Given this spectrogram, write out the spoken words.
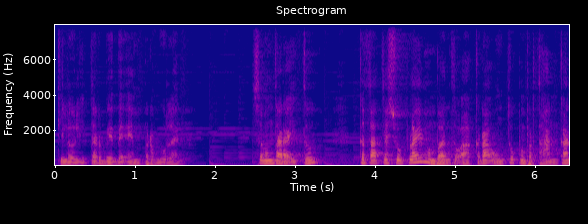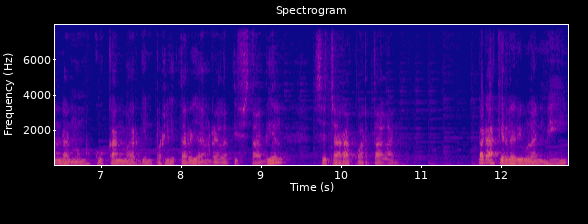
kiloliter BBM per bulan. Sementara itu, Ketatnya supply membantu Akra untuk mempertahankan dan membukukan margin per liter yang relatif stabil secara kuartalan. Pada akhir dari bulan Mei,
